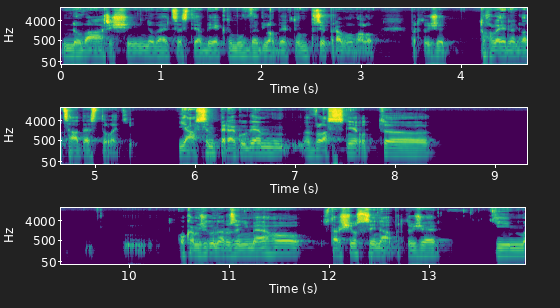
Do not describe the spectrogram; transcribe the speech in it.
nová řešení, nové cesty, aby je k tomu vedlo, aby je k tomu připravovalo, protože tohle je 21. století. Já jsem pedagogem vlastně od okamžiku narození mého staršího syna, protože tím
